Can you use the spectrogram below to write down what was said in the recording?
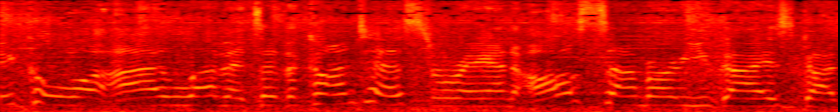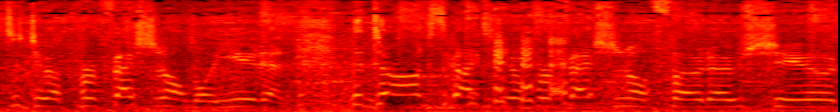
pretty cool. I love it. So the contest ran all summer. You guys got to do a professional, well, you didn't. The dogs got to do a professional photo shoot.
